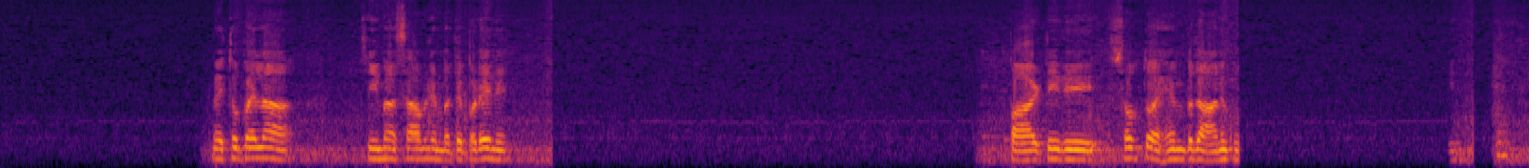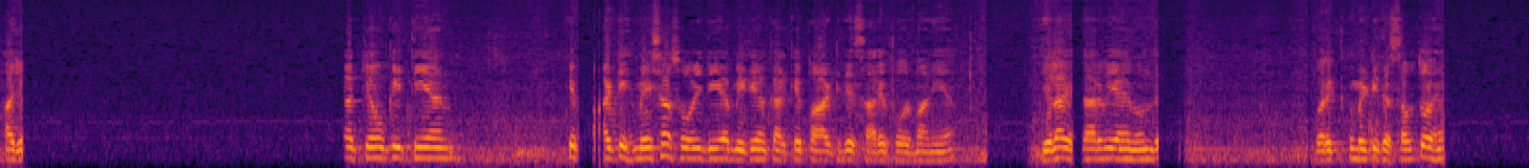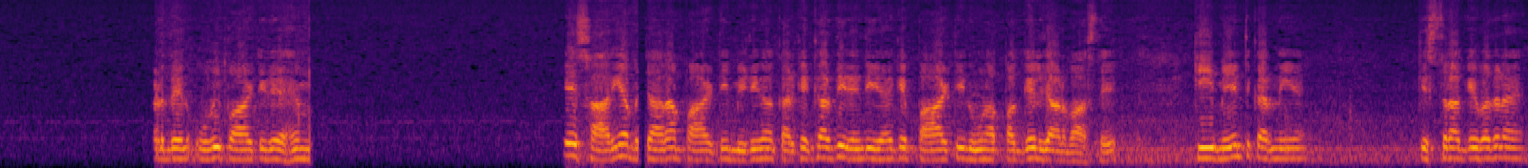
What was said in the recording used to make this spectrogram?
ਮੈਥੋਂ ਪਹਿਲਾਂ ਚੀਮਾ ਸਾਹਿਬ ਨੇ ਮਤੇ ਪੜੇ ਨੇ। ਪਾਰਟੀ ਦੀ ਸਭ ਤੋਂ ਅਹਿਮ ਵਿਧਾਨ ਕਿਉਂ ਕੀਤੀਆਂ? ਪਾਰਟੀ ਹਮੇਸ਼ਾ ਸੋਚਦੀ ਹੈ, ਮੀਟਿੰਗਾਂ ਕਰਕੇ ਪਾਰਟੀ ਦੇ ਸਾਰੇ ਫੋਰਮਾਂ ਦੀਆਂ। ਜ਼ਿਲ੍ਹਾ ਜਥੇਦਾਰ ਵੀ ਅਹਿਮ ਹੁੰਦੇ ਵਰਕ ਕਮੇਟੀ ਦਾ ਸਭ ਤੋਂ ਅਹਿਮ ਕਰਦੇ ਉਹ ਵੀ ਪਾਰਟੀ ਦੇ ਅਹਿਮ। ਇਹ ਸਾਰੀਆਂ ਵਿਚਾਰਾਂ ਪਾਰਟੀ ਮੀਟਿੰਗਾਂ ਕਰਕੇ ਕਰਦੀ ਰਹਿੰਦੀ ਹੈ ਕਿ ਪਾਰਟੀ ਨੂੰ ਹੁਣ ਆਪਾਂ ਅੱਗੇ ਲਿਜਾਣ ਵਾਸਤੇ ਕੀ ਮਿਹਨਤ ਕਰਨੀ ਹੈ, ਕਿਸ ਤਰ੍ਹਾਂ ਅੱਗੇ ਵਧਣਾ ਹੈ।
